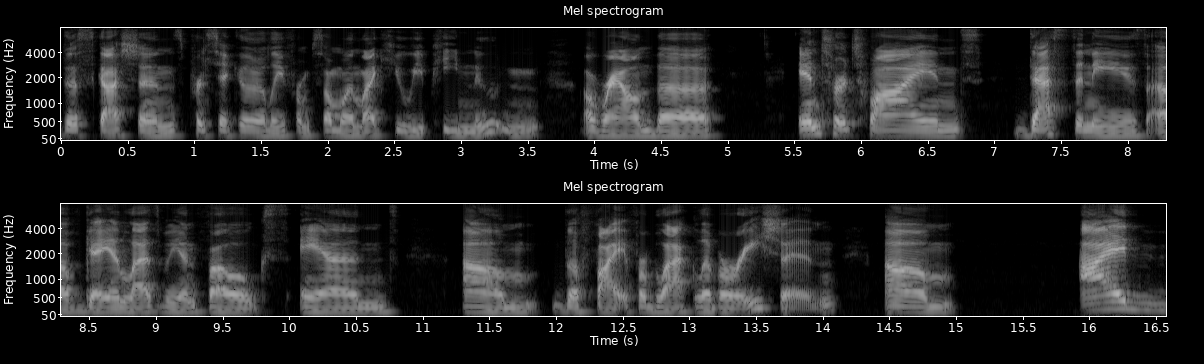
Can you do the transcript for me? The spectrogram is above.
discussions, particularly from someone like Huey P. Newton, around the intertwined destinies of gay and lesbian folks and um, the fight for Black liberation. Um, I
